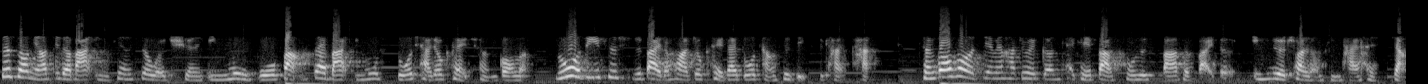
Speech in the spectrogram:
这时候你要记得把影片设为全荧幕播放，再把荧幕锁起来就可以成功了。如果第一次失败的话，就可以再多尝试几次看看。成功后的界面它就会跟 KKBOX 或是 Spotify 的音乐串流平台很像，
